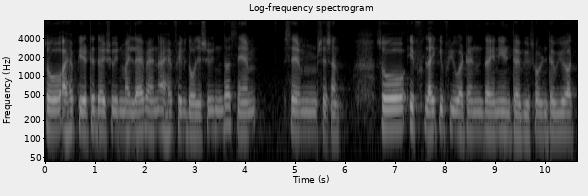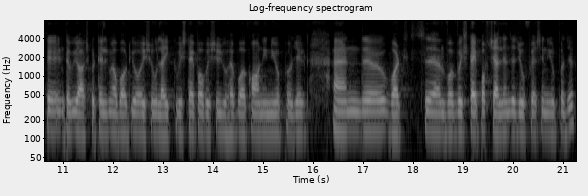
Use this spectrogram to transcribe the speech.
so I have created the issue in my lab and I have fixed those issues in the same same session. So if like if you attend any interview so interview interview ask you tell me about your issue like which type of issue you have worked on in your project and uh, what which type of challenges you face in your project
